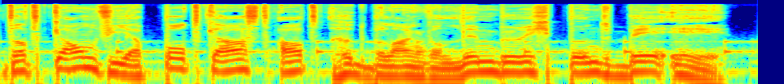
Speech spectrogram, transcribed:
Dat kan via podcast@hetbelangvanlimburg.be.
